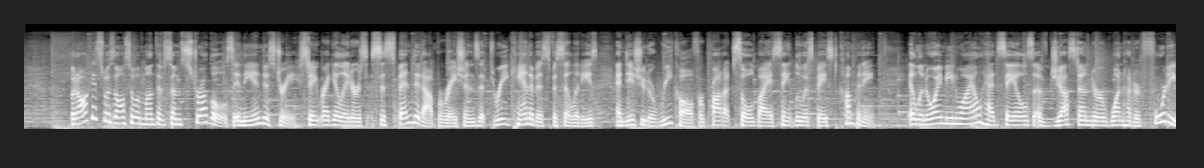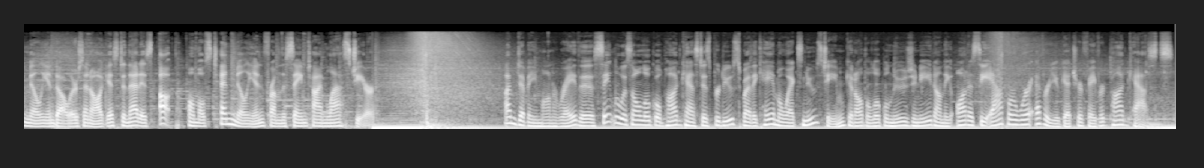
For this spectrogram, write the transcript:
But August was also a month of some struggles in the industry. State regulators suspended operations at three cannabis facilities and issued a recall for products sold by a St. Louis based company. Illinois, meanwhile, had sales of just under $140 million in August, and that is up almost 10 million from the same time last year. I'm Debbie Monterrey. The St. Louis All Local podcast is produced by the KMOX News Team. Get all the local news you need on the Odyssey app or wherever you get your favorite podcasts.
